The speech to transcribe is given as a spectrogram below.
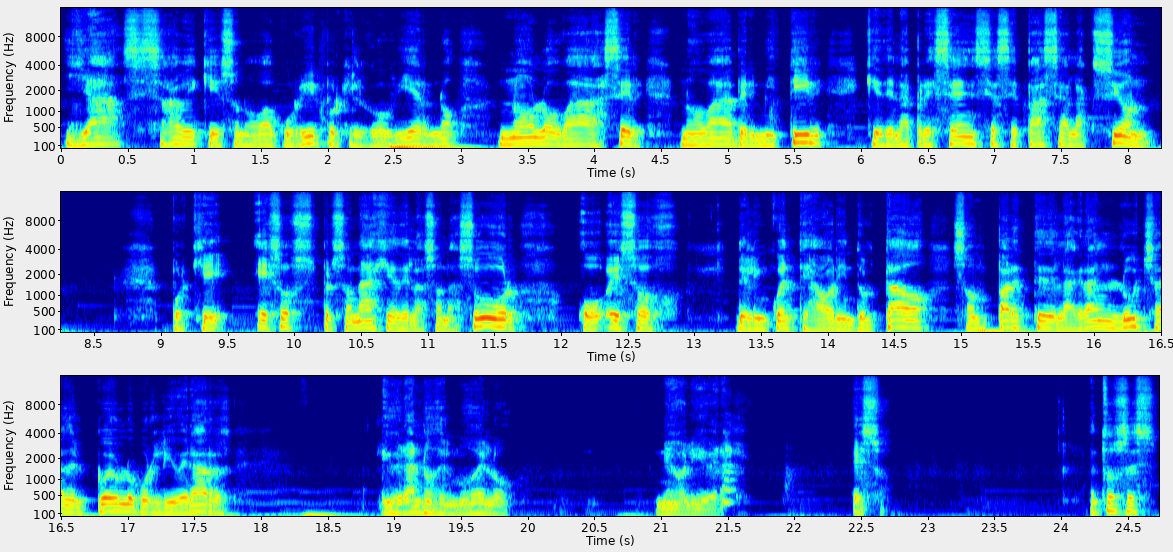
Y ya se sabe que eso no va a ocurrir porque el gobierno no lo va a hacer, no va a permitir que de la presencia se pase a la acción. Porque esos personajes de la zona sur o esos delincuentes ahora indultados son parte de la gran lucha del pueblo por liberar, liberarnos del modelo neoliberal. Eso. Entonces,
